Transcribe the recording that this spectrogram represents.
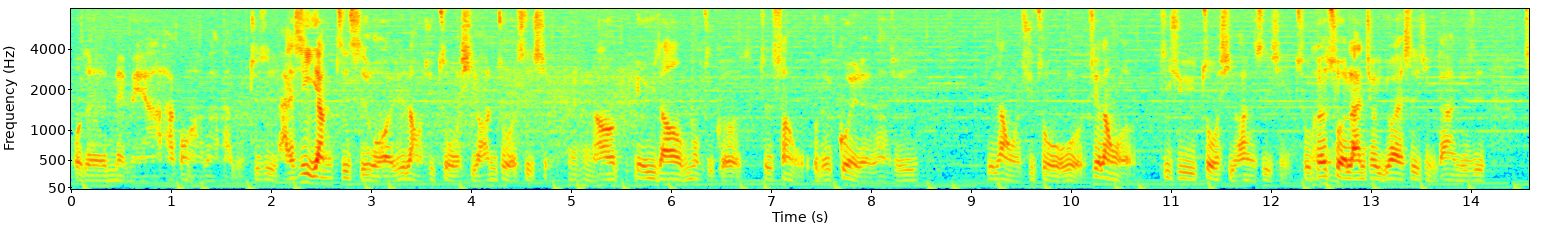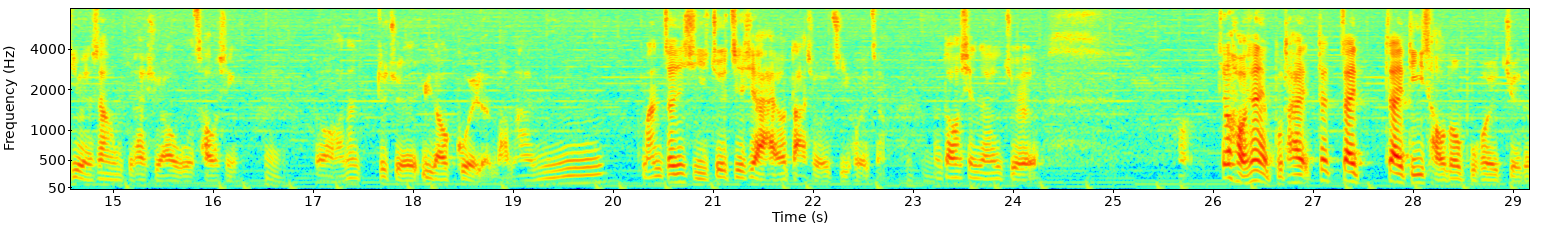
我的妹妹啊、阿公阿妈他们，就是还是一样支持我，就让我去做我喜欢做的事情。嗯、哼然后又遇到孟主哥，就算我的贵人啊，就是就让我去做，我就让我继续做喜欢的事情。除可除了篮球以外的事情，当然就是基本上不太需要我操心。嗯，对吧？那就觉得遇到贵人吧，蛮蛮珍惜，就接下来还有打球的机会这样。那到现在觉得。就好像也不太在在在低潮都不会觉得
